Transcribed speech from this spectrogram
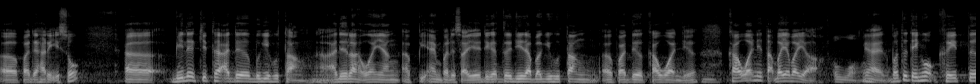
uh, pada hari esok. Uh, bila kita ada bagi hutang uh, adalah orang yang uh, PM pada saya dia kata dia dah bagi hutang uh, pada kawan dia. Hmm. kawan dia tak bayar-bayar. Allah. Kan? Lepas tu tengok kereta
